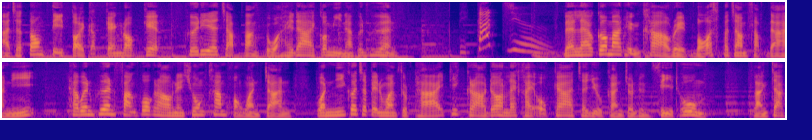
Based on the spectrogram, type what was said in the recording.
อาจจะต้องตีต่อยกับแก๊ง Rocket เพื่อที่จะจับบางตัวให้ได้ก็มีนะเพื่อนๆและแล้วก็มาถึงข่าว raid boss ประจำสัปดาห์นี้ ถ้าเพื่อนๆฟังพวกเราในช่วงค่ำของวันจันทร์ วันนี้ก็จะเป็นวันสุดท้ายที่กราวดอนและไคโอกาจะอยู่กันจนถึง4ทุ่ม หลังจาก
